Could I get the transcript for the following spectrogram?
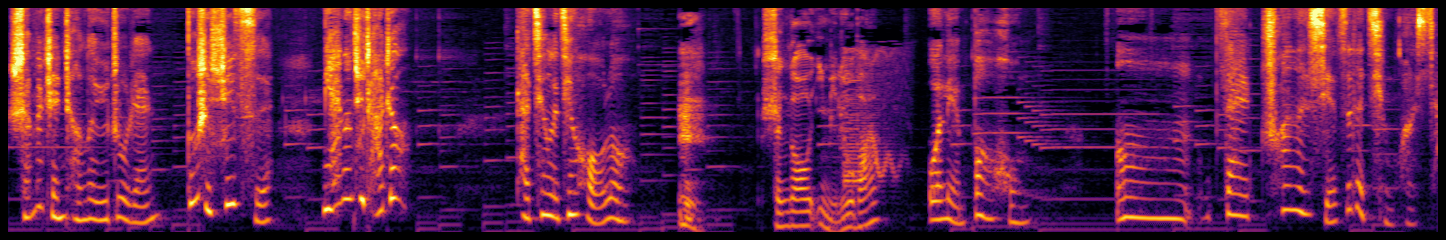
什么真诚、乐于助人都是虚词，你还能去查证？”他清了清喉咙，身高一米六八，我脸爆红。嗯，在穿了鞋子的情况下，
